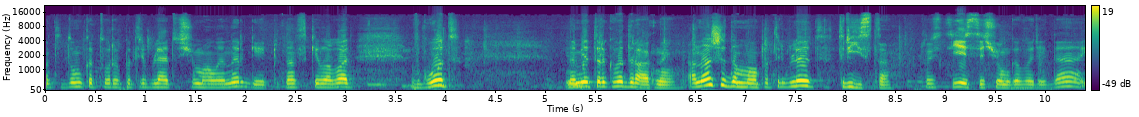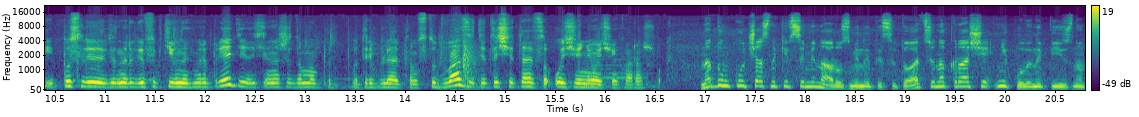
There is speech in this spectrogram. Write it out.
Это дом, который потребляет очень мало энергии, 15 киловатт в год на метр квадратный. А наши дома потребляют 300. То есть есть о чем говорить. Да? И после энергоэффективных мероприятий, если наши дома по- потребляют там, 120, это считается очень и очень хорошо. На думку учасників семінару, змінити ситуацію на краще ніколи не пізно.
